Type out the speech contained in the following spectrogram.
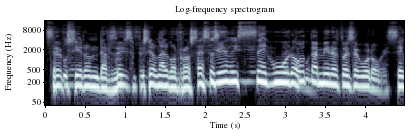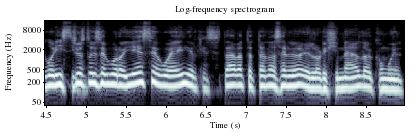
se Se- pusieron de sí, se sí. pusieron algo rosa. Eso Y- estoy y- seguro. Yo güey. también estoy seguro, güey. Segurísimo. Yo estoy seguro. Y ese güey, el que se estaba tratando de hacer el original, o como el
